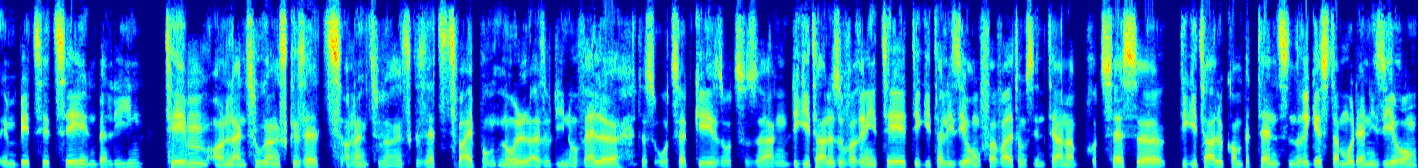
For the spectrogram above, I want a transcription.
im BCC in Berlin. Themen Onlinezugangsgesetz, Onlinezugangsgesetz 2.0, also die Novelle des OZG sozusagen, digitale Souveränität, Digitalisierung verwaltungsinterner Prozesse, digitale Kompetenzen, Registermodernisierung.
